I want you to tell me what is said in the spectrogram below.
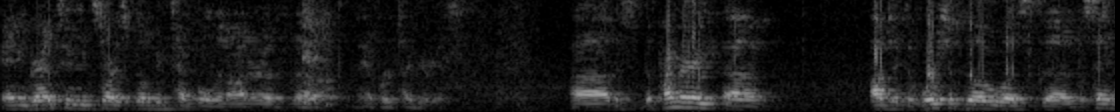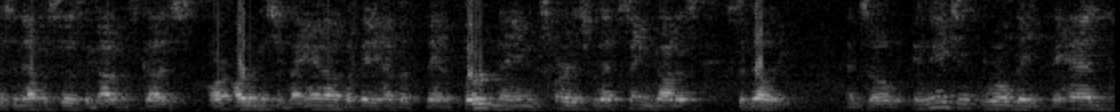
And in gratitude, Sardis built a big temple in honor of uh, Emperor Tiberius. Uh, this, the primary uh, object of worship, though, was uh, the same as in Ephesus. The goddess, goddess Artemis or Diana, but they have a they had a third name in Sardis for that same goddess, Cybele. And so, in the ancient world, they, they had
